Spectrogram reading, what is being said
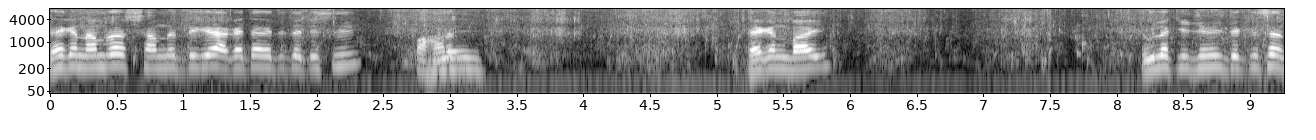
দেখেন আমরা সামনের দিকে আগাইতে আগাইতে পাহাড়ে। দেখেন ভাই এগুলা কি জিনিস দেখতেছেন?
